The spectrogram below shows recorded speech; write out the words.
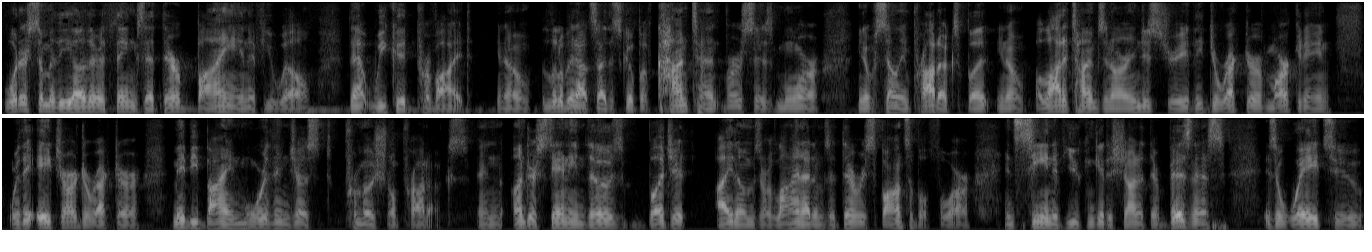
what are some of the other things that they're buying if you will that we could provide? You know a little bit outside the scope of content versus more you know selling products but you know a lot of times in our industry the director of marketing or the hr director may be buying more than just promotional products. And understanding those budget items or line items that they're responsible for and seeing if you can get a shot at their business is a way to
